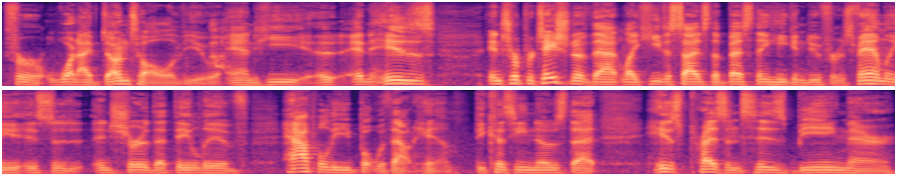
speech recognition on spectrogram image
for what I've done to all of you. And he uh, and his interpretation of that, like he decides the best thing he can do for his family is to ensure that they live happily, but without him, because he knows that his presence, his being there,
